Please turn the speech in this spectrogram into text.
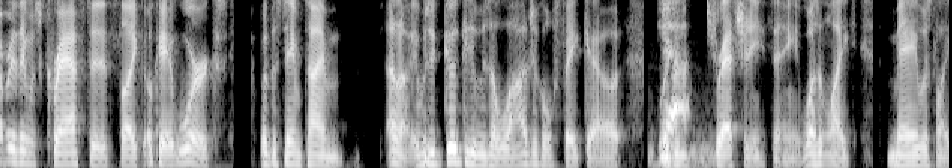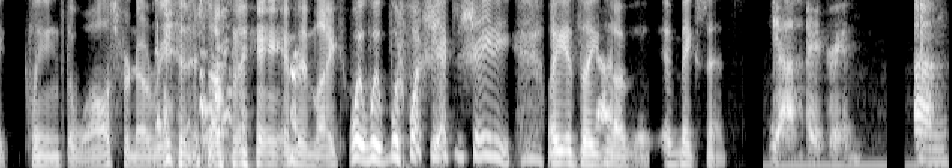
everything was crafted. It's like, okay, it works, but at the same time, I don't know. It was a good because it was a logical fake out. Where Yeah. It didn't stretch anything. It wasn't like May was like clinging to the walls for no reason or something, and then like, wait, wait, what? What? She acted shady. Like it's like no, it, it makes sense. Yeah, I agree. Um,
